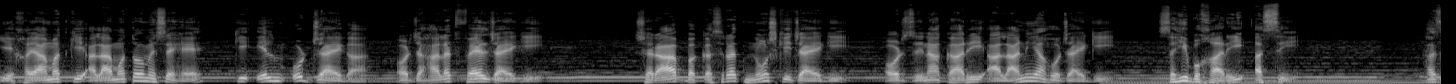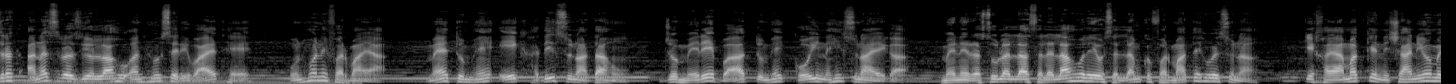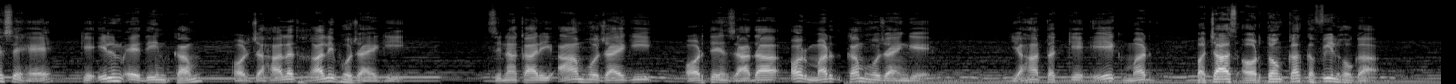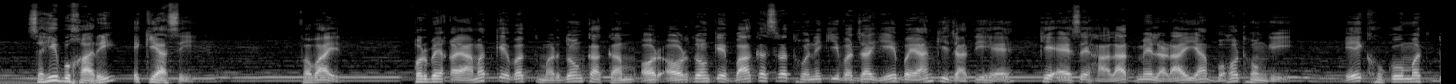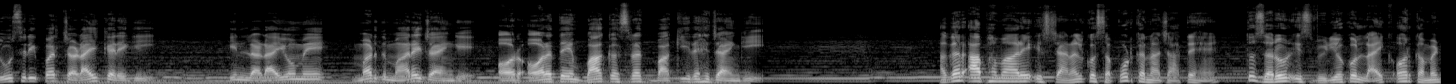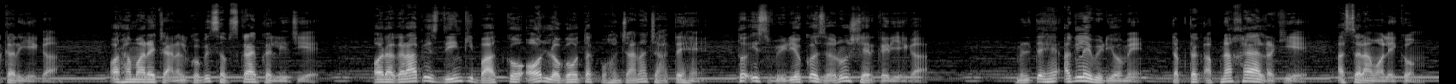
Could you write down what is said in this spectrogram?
یہ قیامت کی علامتوں میں سے ہے کہ علم اٹھ جائے گا اور جہالت پھیل جائے گی۔ شراب بکثرت نوش کی جائے گی اور زناکاری آلانیہ ہو جائے گی۔ صحیح بخاری اسی۔ حضرت انس رضی اللہ عنہ سے روایت ہے، انہوں نے فرمایا، میں تمہیں ایک حدیث سناتا ہوں۔ جو میرے بعد تمہیں کوئی نہیں سنائے گا۔ میں نے رسول اللہ صلی اللہ علیہ وسلم کو فرماتے ہوئے سنا کہ قیامت کے نشانیوں میں سے ہے کہ علم اے دین کم اور جہالت غالب ہو جائے گی۔ زناکاری عام ہو جائے گی، عورتیں زیادہ اور مرد کم ہو جائیں گے۔ یہاں تک کہ ایک مرد پچاس عورتوں کا کفیل ہوگا۔ صحیح بخاری اکیاسی۔ فوائد۔ قرب قیامت کے وقت مردوں کا کم اور عورتوں کے باکثرت ہونے کی وجہ یہ بیان کی جاتی ہے کہ ایسے حالات میں لڑائیاں بہت ہوں گی۔ ایک حکومت دوسری پر چڑھائی کرے گی۔ ان لڑائیوں میں مرد مارے جائیں گے اور عورتیں باکثرت باقی رہ جائیں گی۔ اگر آپ ہمارے اس چینل کو سپورٹ کرنا چاہتے ہیں، تو ضرور اس ویڈیو کو لائک اور کمنٹ کریے گا اور ہمارے چینل کو بھی سبسکرائب کر لیجیے۔ اور اگر آپ اس دین کی بات کو اور لوگوں تک پہنچانا چاہتے ہیں، تو اس ویڈیو کو ضرور شیئر کریے گا۔ ملتے ہیں اگلے ویڈیو میں۔ تب تک اپنا خیال رکھیے۔ السلام علیکم۔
